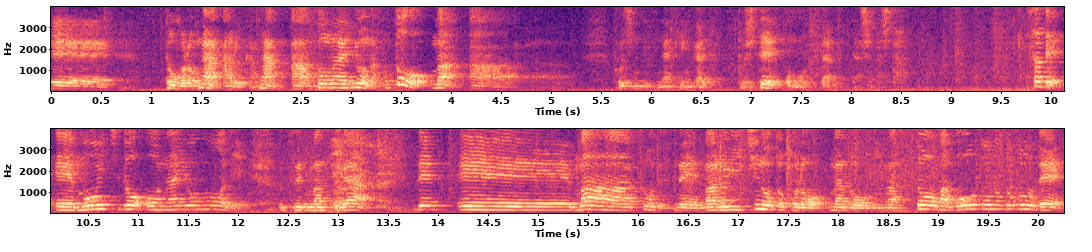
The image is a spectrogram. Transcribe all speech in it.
えー、ところがあるかな。あそんなようなことを、まあ、あ個人的な見解として思ったりいたしました。さて、えー、もう一度内容の方に移りますがで、えー、まあそうですね丸1のところなどを見ますと、まあ、冒頭のところで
